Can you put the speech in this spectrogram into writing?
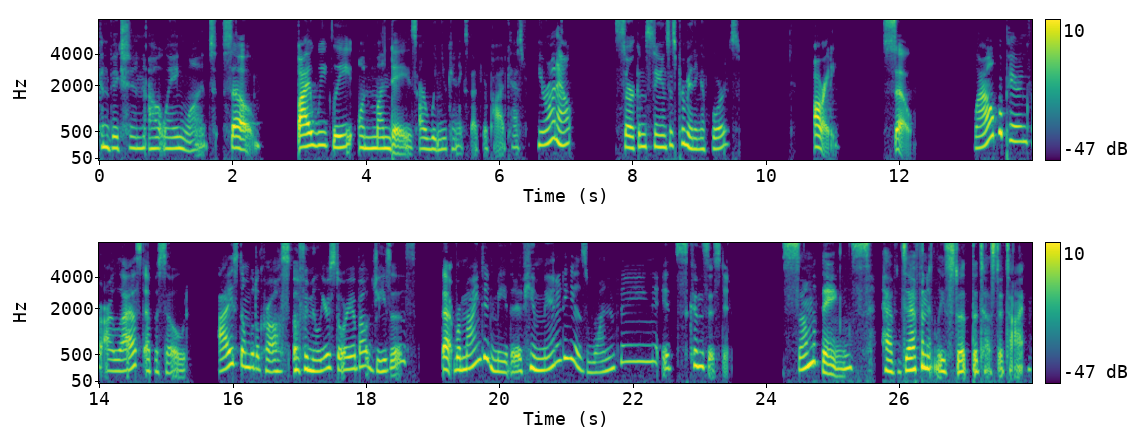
conviction outweighing want. So, bi weekly on Mondays are when you can expect your podcast from here on out circumstances permitting, of course. Alrighty, so while preparing for our last episode, I stumbled across a familiar story about Jesus that reminded me that if humanity is one thing, it's consistent. Some things have definitely stood the test of time.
